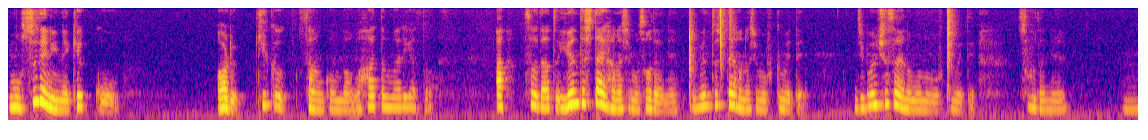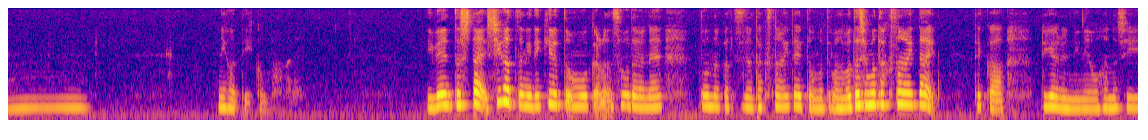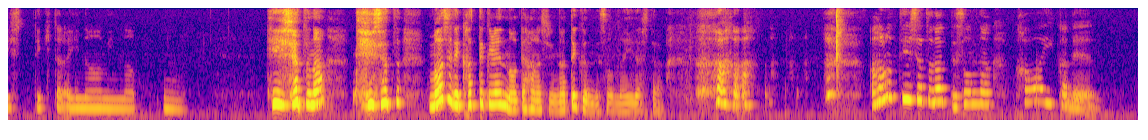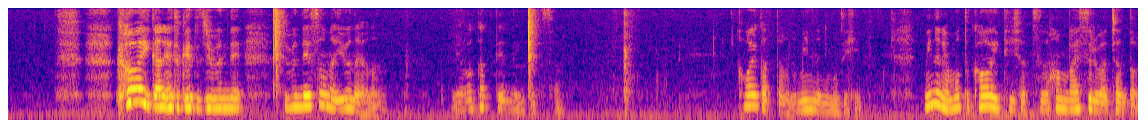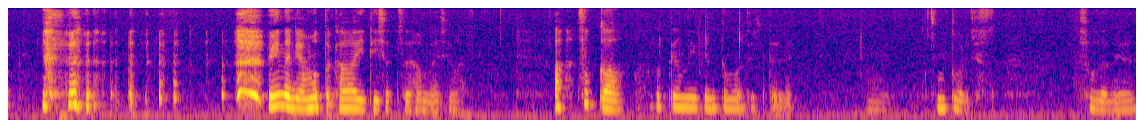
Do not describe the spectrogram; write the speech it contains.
もうすでにね結構ある。キクさんこんばんは。ハートもありがとう。そうだあとイベントしたい話もそうだよね。イベントしたい話も含めて。自分主催のものも含めて。そうだね。うん。ニホティこんばんはねイベントしたい。4月にできると思うから。そうだよね。どんな形でもたくさん会いたいと思ってます。私もたくさん会いたい。てかリアルにねお話ししてきたらいいなみんな。うん。T シャツな？T シャツ？マジで買ってくれんの？って話になってくんでそんな言い出したら。あの T シャツだってそんな可愛いかね？可愛いかね？とか言って自分で自分でそうな言うなよな。いや分かってんねんけどさ。可愛かったらなみんなにもぜひ。みんなにはもっと可愛い T シャツ販売するわちゃんと。みんなにはもっと可愛い T シャツ販売します。あそっか。学園のイベントも出てたよね。うん。その通りです。そうだね。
